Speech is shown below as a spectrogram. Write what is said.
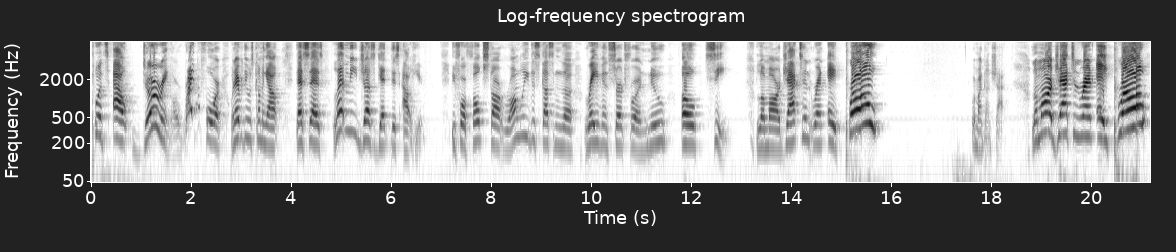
puts out during or right before when everything was coming out that says, let me just get this out here before folks start wrongly discussing the Ravens search for a new OC. Lamar Jackson ran a pro. Where my gunshot? Lamar Jackson ran a pro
